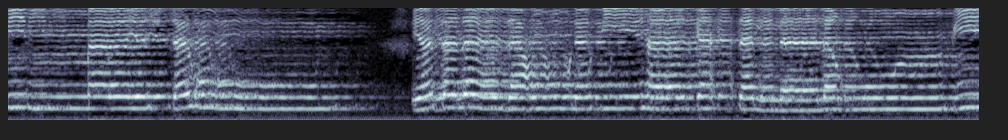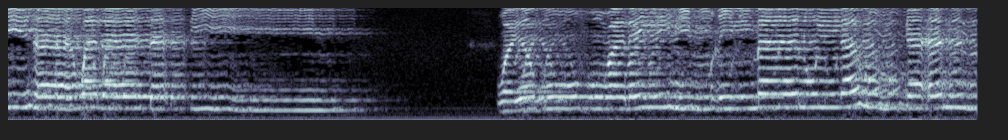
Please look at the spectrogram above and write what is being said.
مما يشتهون يتنازعون فيها كأسا لا لغو فيها ولا تأثيم ويطوف عليهم غلمان لهم كأنهم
